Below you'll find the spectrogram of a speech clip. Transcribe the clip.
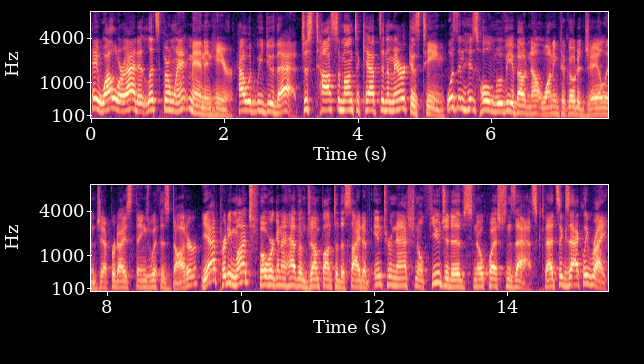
Hey, while we're at it, let's throw Ant-Man in here. How would we do that? Just toss him onto Captain America's team. Wasn't his whole movie about not wanting to go to jail and jeopardize things with his daughter? Yeah, pretty much. But we're gonna have him jump onto the side of international fugitives, no questions asked. That's exactly right.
